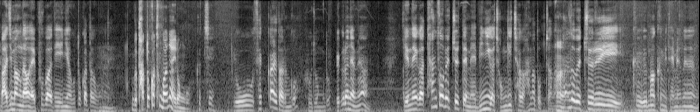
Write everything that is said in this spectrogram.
마지막 나온 F바디 미니하고 똑같다고 보면 돼. 그러니까 다 똑같은 거 아니야 이런 거? 그치. 요 색깔 다른 거? 그 정도? 왜 그러냐면 얘네가 탄소 배출 때문에 미니가 전기차가 하나도 없잖아. 어. 탄소 배출이 그만큼이 되면은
